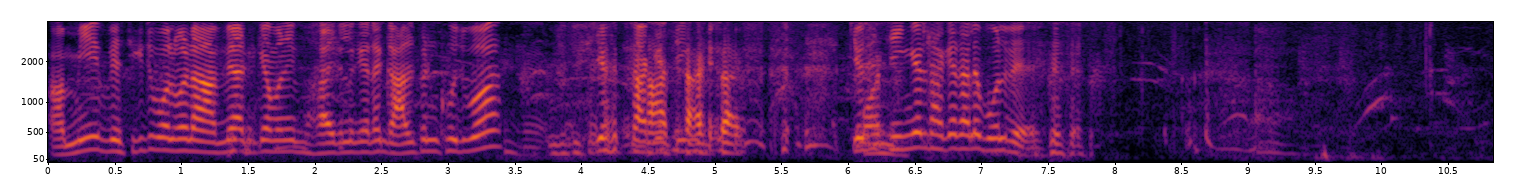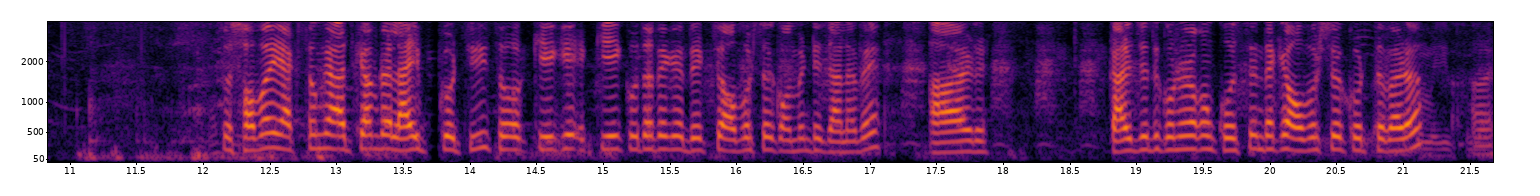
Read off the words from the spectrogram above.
আমি বেশি কিছু বলব না। আমি আজকে আমার এই একটা গার্লফ্রেন্ড খুঁজবো। যদি কেউ থাকে। কেউ যদি সিঙ্গেল থাকে তাহলে বলবে। তো সবাই একসঙ্গে আজকে আমরা লাইভ করছি। তো কে কে কে কোথা থেকে দেখছ অবশ্যই কমেন্টে জানাবে। আর কার যদি কোনো রকম কোশ্চেন থাকে অবশ্যই করতে পারো। আর।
